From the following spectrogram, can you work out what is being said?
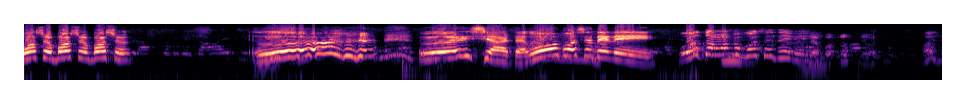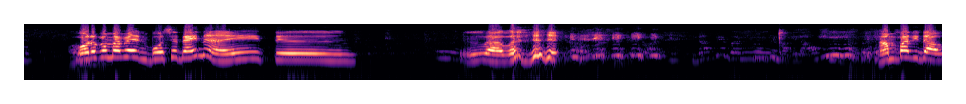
বসো বসো বসো। ও ওই শাটা। ও বসে দেবে। ও তো আমাকে বসে দেবে। ওরকম ভাবে বসে দেয় না এই তো। বাবা। হাম্পাদি দাও।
